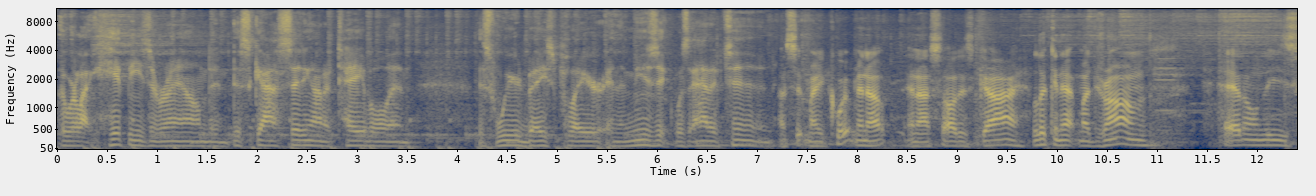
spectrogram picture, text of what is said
There were like hippies around and this guy sitting on a table and this weird bass player and the music was out of tune. I set my equipment up and I saw this guy looking at my drums, had on these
